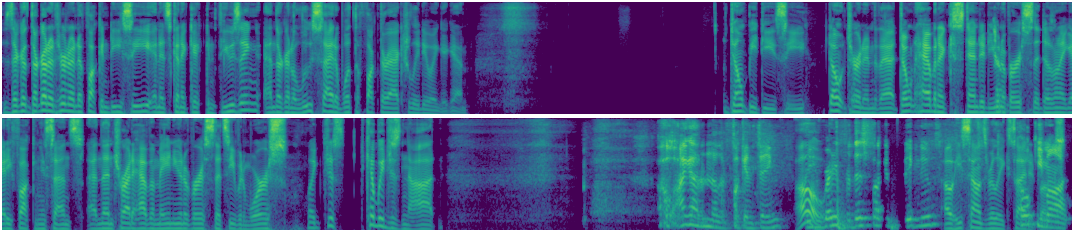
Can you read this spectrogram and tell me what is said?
Is they're they're gonna turn into fucking DC and it's gonna get confusing and they're gonna lose sight of what the fuck they're actually doing again. Don't be DC. Don't turn into that. Don't have an extended universe that doesn't make any fucking sense, and then try to have a main universe that's even worse. Like, just can we just not? Oh, I got another fucking thing. Oh. Are you oh. ready for this fucking big news? Oh, he sounds really excited. Pokemon folks.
